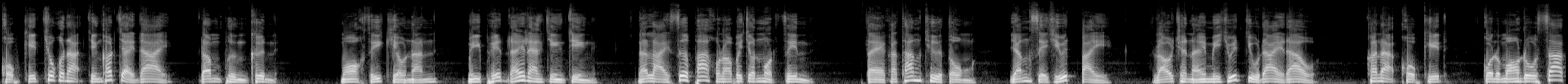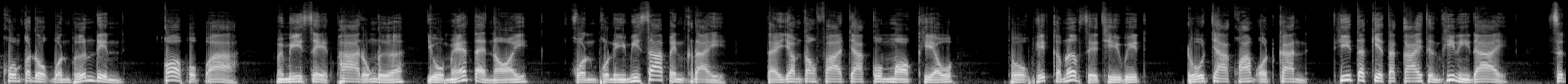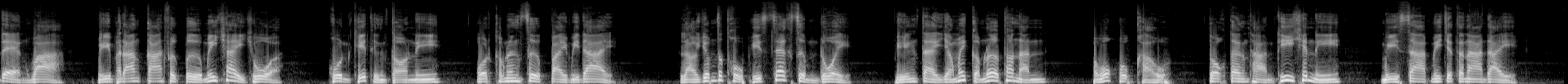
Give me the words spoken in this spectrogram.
ขบคิดชั่วขณะจึงเข้าใจได้รำพึงขึ้น หมอกสีเขียวนั้นมีเพชรร้ายแรงจริง ๆ และลายเสื้อผ้าของเราไปจนหมดสิน้น แต่กระทั่งชื่อตรง ยังเสียชีวิตไป เราฉะไหนมีชีวิตอยู่ได้เล่า ขณะขบคิดกดมองดูซากโครงกระดูกบนพื้นดิน ก็พบว่าไม่มีเศษผ้าหลงเหลืออยู่แม้แต่น้อย คนผู้นี้ไม่ทราบเป็นใคร แต่ย่อมต้องฟาจากกลุ่มหมอกเขียวถูกพิษกำเริบเสียชีวิต รู้จากความอดกลั้นที่ตะเกียกตะกายถึงที่หนีได้ แสดงว่ามีพลังการฝึกปือไม่ใช่ชั่ว คุณคิดถึงตอนนี้ อดคำนึงสืบไปไม่ได้ เราย่อมต้องถูกพิษแทรกซึมด้วย พียงแต่ยังไม่กำเริบเท่านั้นประมุขหุบเขาตกแต่งฐานที่เช่นนี้ มีทราบมีเจตนาใด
